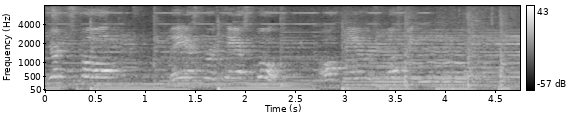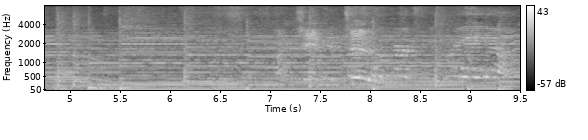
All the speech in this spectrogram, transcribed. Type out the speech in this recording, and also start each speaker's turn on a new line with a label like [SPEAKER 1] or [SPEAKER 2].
[SPEAKER 1] Judge's call may ask for a cast vote. All cameras must be.
[SPEAKER 2] Champion two.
